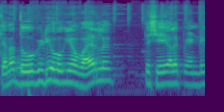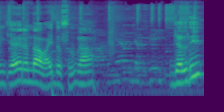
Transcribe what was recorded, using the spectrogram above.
ਕਹਿੰਦਾ ਦੋ ਵੀਡੀਓ ਹੋ ਗਈਆਂ ਵਾਇਰਲ ਤੇ 6 ਵਾਲੇ ਪੈਂਡਿੰਗ ਚ ਹੈ, ਰੰਧਾਵਾ ਹੀ ਦੱਸੂਗਾ। ਜਲਦੀ?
